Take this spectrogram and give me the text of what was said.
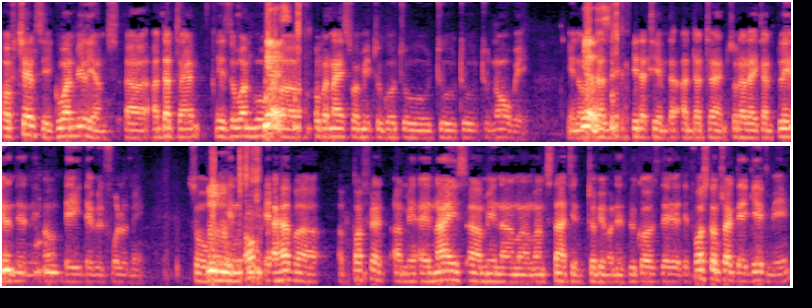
of Chelsea, Gwyn Williams, uh, at that time, is the one who Yes. uh, organized for me to go to to to, to Norway. You know, Yes. that's the leader team that, at that time, so that I can play, and then you know they, they will follow me. So Mhm. in Norway, I have a, a perfect, I mean, a nice, I mean, um, um, I'm starting to be honest because the the first contract they gave me,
